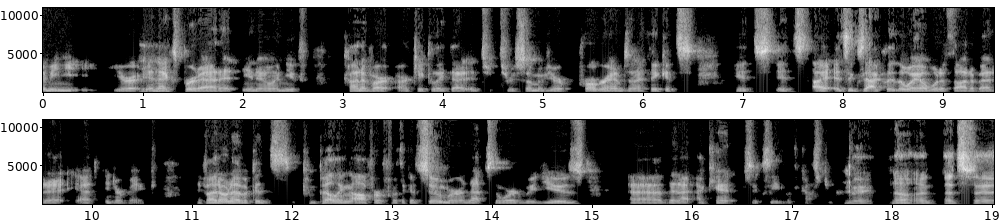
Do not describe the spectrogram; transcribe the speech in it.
i mean you're mm-hmm. an expert at it you know and you've kind of articulate that into, through some of your programs and i think it's it's it's I, it's exactly the way i would have thought about it at, at Interbake if i don't have a cons- compelling offer for the consumer and that's the word we'd use uh, then I, I, can't succeed with the customer right no that's uh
